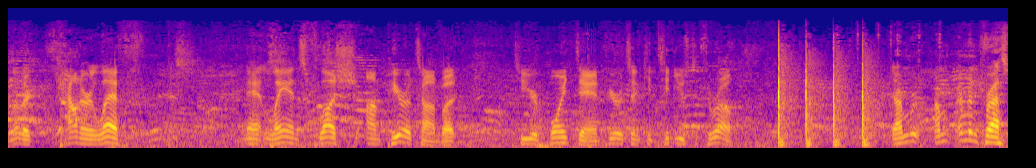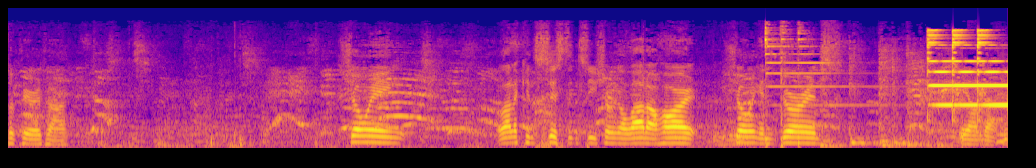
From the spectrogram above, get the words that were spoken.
Another counter left that lands flush on Pirotton, but to your point, Dan, Pirotton continues to throw. I'm, I'm, I'm impressed with Pirotton. Showing a lot of consistency, showing a lot of heart, showing endurance. Beyond that.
